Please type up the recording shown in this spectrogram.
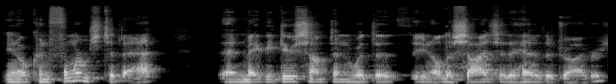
you know, conforms to that and maybe do something with the, you know, the size of the head of the drivers.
